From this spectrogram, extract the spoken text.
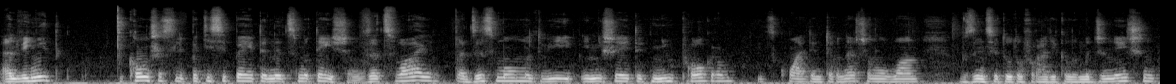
and we need to consciously participate in its mutation. That's why at this moment we initiated new program, it's quite international one, with Institute of Radical Imagination,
